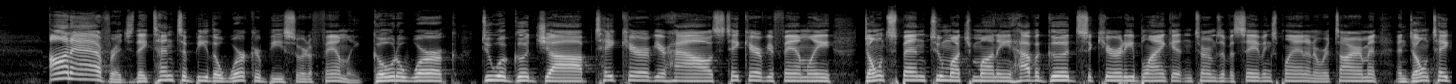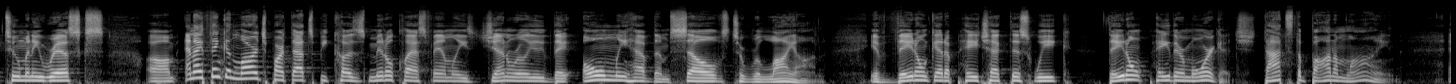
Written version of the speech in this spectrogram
on average they tend to be the worker bee sort of family go to work do a good job take care of your house take care of your family don't spend too much money have a good security blanket in terms of a savings plan and a retirement and don't take too many risks um, and I think in large part that's because middle class families generally they only have themselves to rely on. If they don't get a paycheck this week, they don't pay their mortgage. That's the bottom line.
